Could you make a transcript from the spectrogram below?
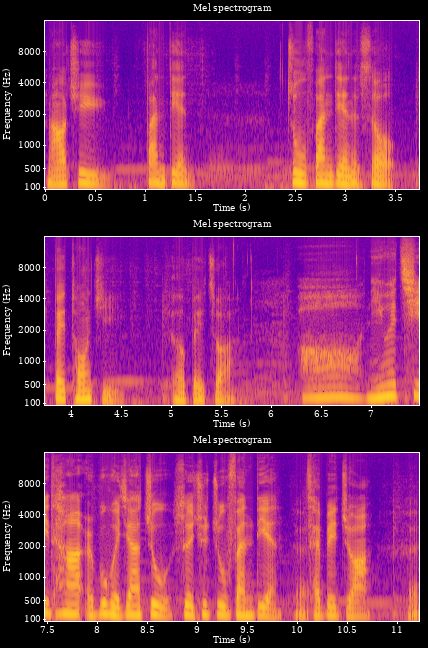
然后去饭店住饭店的时候被通缉而被抓。哦，你因为气他而不回家住，所以去住饭店才被抓。对，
